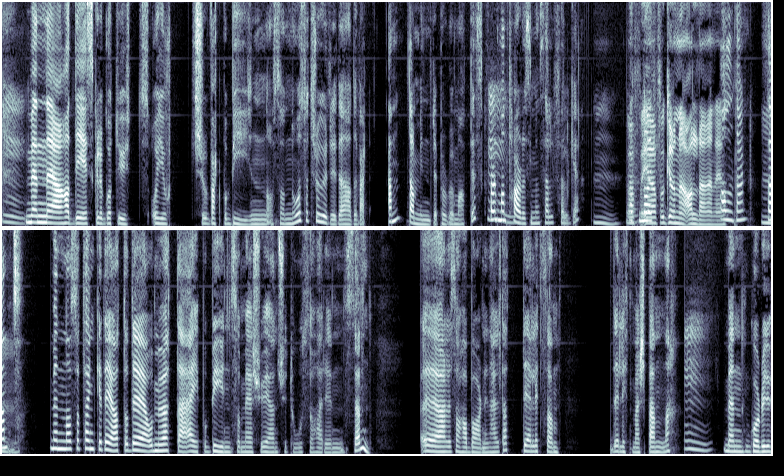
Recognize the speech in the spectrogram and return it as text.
Mm. men eh, hadde de skulle gått ut og gjort, vært på byen og sånn nå, så tror jeg det hadde vært enda mindre problematisk, for man Mm. tar det som en selvfølge. Mm. Ja, Når- ja, for grunn av alderen din. alderen, Mm. sant? Men også tenker jeg at det å møte ei på byen som er 21-22 som har en sønn, eh, eller som har barn i det hele tatt, det er litt sånn Det er litt mer spennende. Mm. Men går du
